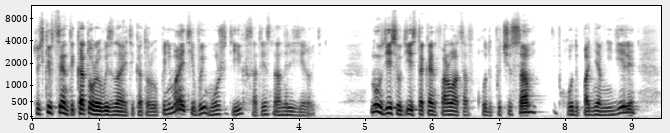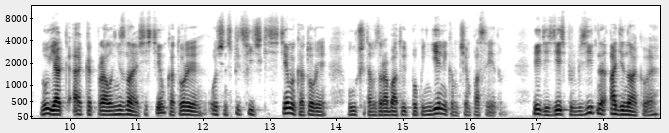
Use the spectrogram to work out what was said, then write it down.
То есть коэффициенты, которые вы знаете, которые вы понимаете, вы можете их, соответственно, анализировать. Ну, здесь вот есть такая информация входы по часам, входы по дням недели. Ну, я, а, как правило, не знаю систем, которые очень специфические системы, которые лучше там зарабатывают по понедельникам, чем по средам. Видите, здесь приблизительно одинаковое.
